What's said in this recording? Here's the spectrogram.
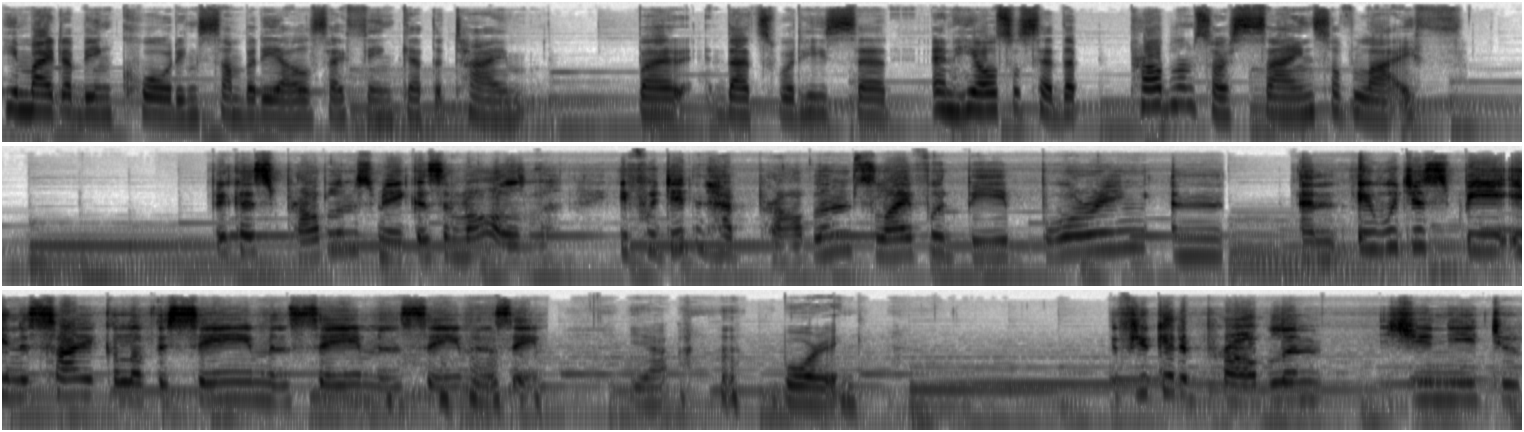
He might have been quoting somebody else, I think, at the time, but that's what he said. And he also said that problems are signs of life. Because problems make us evolve. If we didn't have problems, life would be boring and and it would just be in a cycle of the same and same and same and same. yeah, boring. If you get a problem, you need to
